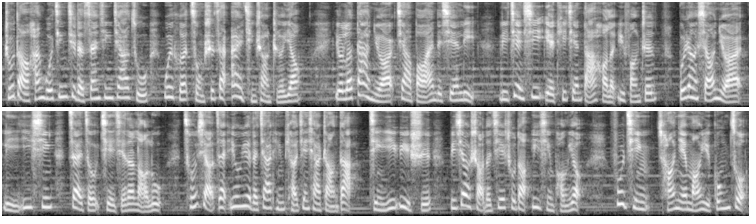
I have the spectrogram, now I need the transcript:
主导韩国经济的三星家族，为何总是在爱情上折腰？有了大女儿嫁保安的先例，李建熙也提前打好了预防针，不让小女儿李一星再走姐姐的老路。从小在优越的家庭条件下长大。锦衣玉食，比较少的接触到异性朋友。父亲常年忙于工作，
